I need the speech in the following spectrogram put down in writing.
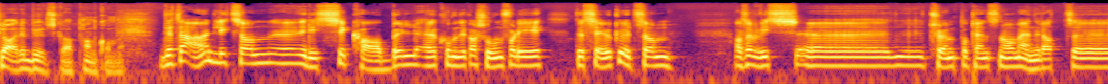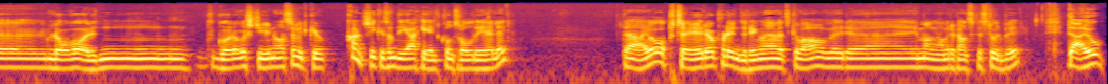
klare budskap han kom med. Dette er jo en litt sånn eh, risikabel eh, kommunikasjon, fordi det ser jo ikke ut som Altså Hvis eh, Trump og Pence nå mener at eh, lov og orden går over styr nå, så virker det kanskje ikke som de har helt kontroll, de heller? Det er jo opptøyer og plyndring og jeg vet ikke hva over eh, i mange amerikanske storbyer. Det er jo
